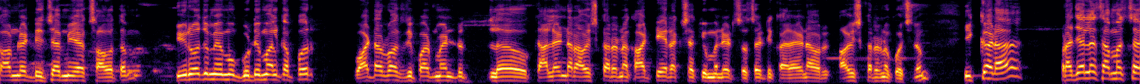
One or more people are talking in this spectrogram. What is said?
కామ్రేడ్ డిజిటల్ స్వాగతం. ఈరోజు మేము గుడ్డిమల్కపూర్ వాటర్ వర్క్స్ డిపార్ట్మెంట్లో క్యాలెండర్ ఆవిష్కరణ కార్టీ Rakshak human rights society calendar ఆవిష్కరణకు వచ్చినాం. ఇక్కడ ప్రజల సమస్య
